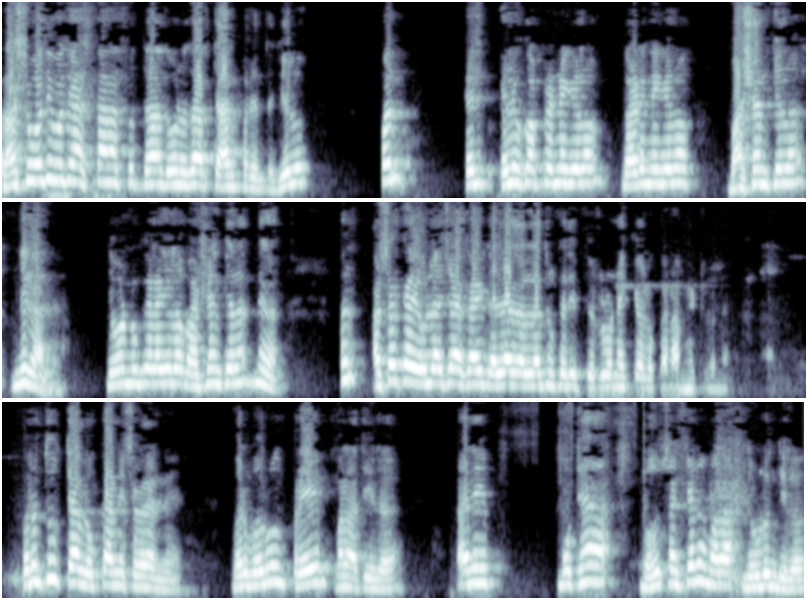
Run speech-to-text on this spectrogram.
राष्ट्रवादीमध्ये असताना सुद्धा दोन हजार चार पर्यंत गेलो. पण हेलिकॉप्टरने गेलो गाडीने गेलो भाषण केलं निघालं. निवडणुकीला गेलं भाषण केलं निघालं पण असं काय येवल्याच्या काही गल्ल्या गल्ल्यातून कधी फिरलो नाही किंवा लोकांना भेटलो नाही. परंतु त्या लोकांनी सगळ्यांनी भरभरून प्रेम मला दिलं आणि मोठ्या बहुसंख्येनं मला निवडून दिलं.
